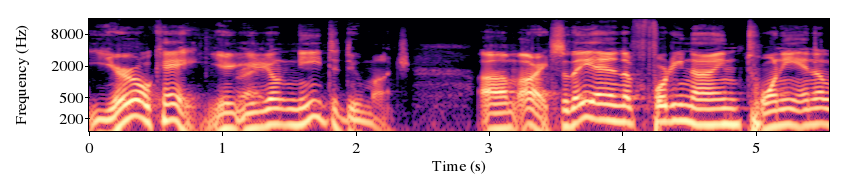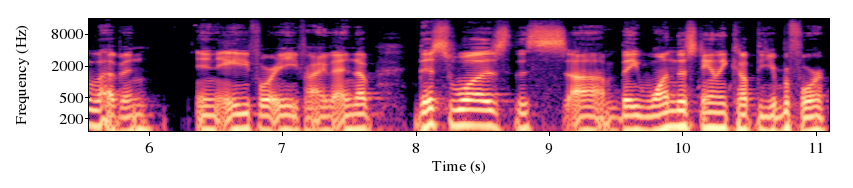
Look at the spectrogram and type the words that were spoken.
you're okay. You, you don't need to do much. Um, all right. So they ended up 49, 20, and 11 in 84, 85. Ended up, this was this, um, they won the Stanley Cup the year before.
